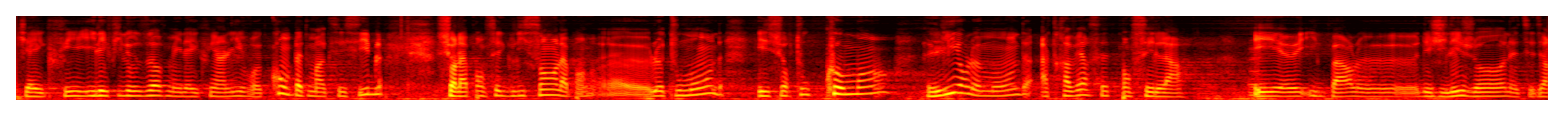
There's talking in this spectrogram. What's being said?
qui a écrit. Il est philosophe, mais il a écrit un livre complètement accessible sur la pensée de Glissant, la, euh, le tout monde, et surtout comment lire le monde à travers cette pensée-là. Et euh, il parle euh, des gilets jaunes, etc.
